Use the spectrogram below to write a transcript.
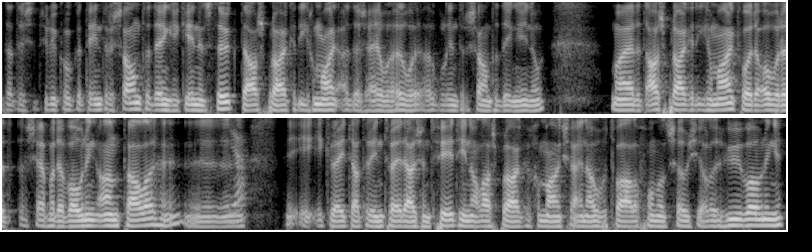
Dat is natuurlijk ook het interessante, denk ik, in het stuk. De afspraken die gemaakt worden. Er zijn heel, heel, heel veel interessante dingen in hoor. Maar de afspraken die gemaakt worden over het, zeg maar de woningaantallen. Hè, ja. Ik, weet dat er in 2014 al afspraken gemaakt zijn over 1200 sociale huurwoningen.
